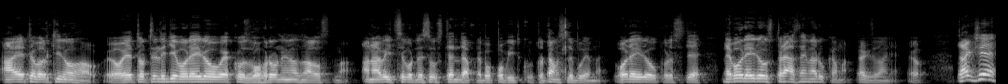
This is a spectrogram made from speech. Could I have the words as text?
A je to velký know-how. Jo. Je to, ty lidi odejdou jako s ohromnýma znalostma. A navíc si odnesou stand-up nebo povídku. To tam slibujeme. Odejdou prostě, neodejdou s prázdnýma rukama, takzvaně. Jo. Takže,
